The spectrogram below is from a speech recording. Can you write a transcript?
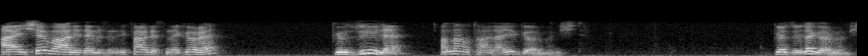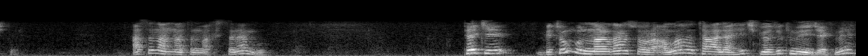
Ayşe validemizin ifadesine göre gözüyle Allahu Teala'yı görmemiştir. Gözüyle görmemiştir. Asıl anlatılmak istenen bu. Peki bütün bunlardan sonra Allahu Teala hiç gözükmeyecek mi?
